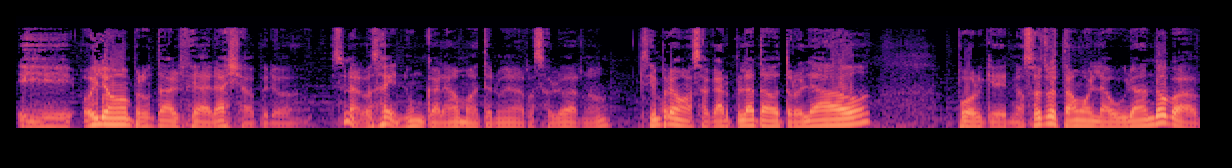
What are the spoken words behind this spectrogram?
eh, hoy le vamos a preguntar al Fede Araya, pero es una cosa que nunca la vamos a terminar de resolver, ¿no? Siempre vamos a sacar plata de otro lado porque nosotros estamos laburando para...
